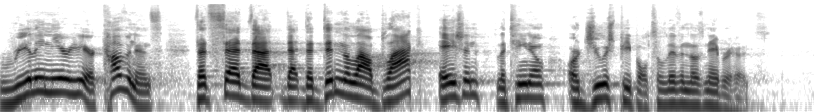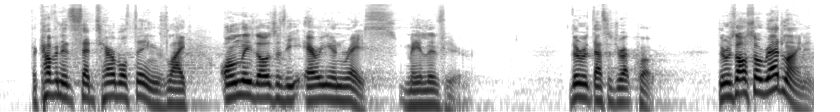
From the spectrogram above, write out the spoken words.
really near here. Covenants that said that, that, that didn't allow black, Asian, Latino, or Jewish people to live in those neighborhoods. The covenants said terrible things like, only those of the Aryan race may live here. There, that's a direct quote. There was also redlining,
